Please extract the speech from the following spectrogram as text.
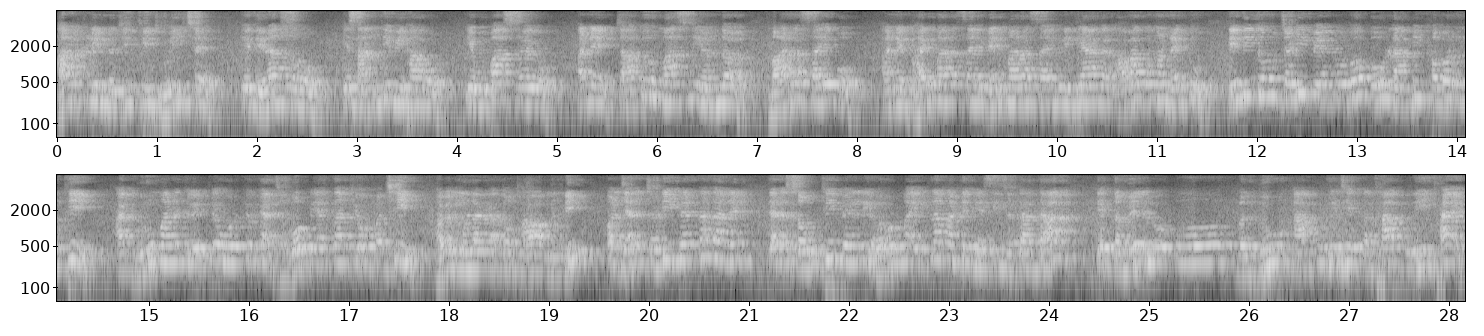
આટલી નજીકથી જોઈ છે, એ દેરાસરો, એ શાંતિ વિહારો, એ ઉપાશ્રયો અને ચાતુર્માસની અંદર મહારાજ સાહેબો અને ભાઈ મહારાજ સાહેબ, બેન મહારાજ સાહેબની ત્યાં આગળ આવાગમન રહેતું તેથી તો હું ચડી પહેરતો તો બહુ લાંબી ખબર નથી. આ ગુરુ માને તો એટલે ઓળખ્યો કે આ જબો પહેરતા થયો પછી, હવે મુલાકાતો થવા માંડી. પણ જ્યારે ચડી પહેરતા હતા ને ત્યારે સૌથી પહેલી હરોળમાં એટલા માટે બેસી જતા હતા કે તમે લોકો બધું આપણી જે કથા પૂરી થાય,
